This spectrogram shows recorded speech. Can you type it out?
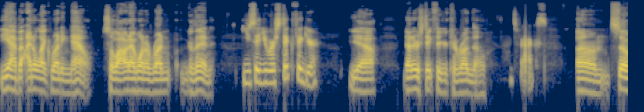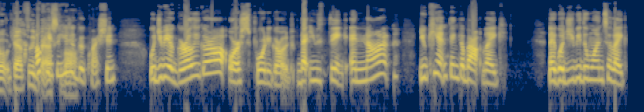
Yeah, but I don't like running now. So why would I want to run then? You said you were a stick figure. Yeah, not every stick figure can run though. That's facts. Um, so definitely Okay, so here's a good question. Would you be a girly girl or a sporty girl that you think and not you can't think about like like would you be the one to like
